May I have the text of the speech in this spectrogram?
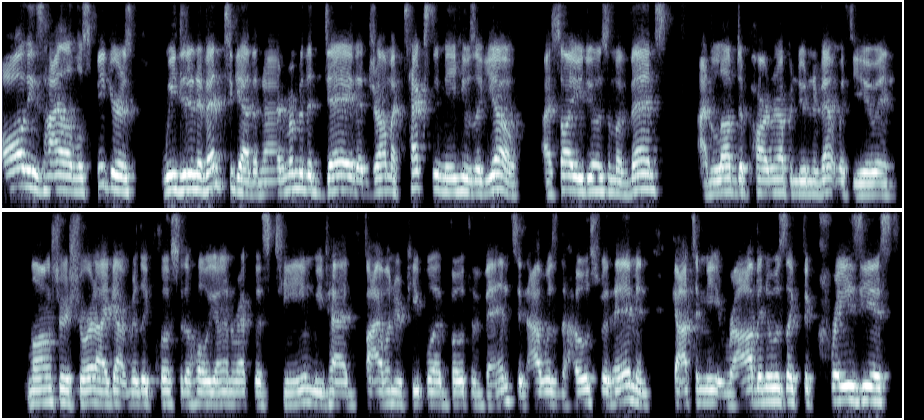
all these high-level speakers. We did an event together, and I remember the day that Drama texted me. He was like, "Yo, I saw you doing some events. I'd love to partner up and do an event with you." And long story short, I got really close to the whole Young and Reckless team. We've had 500 people at both events, and I was the host with him and got to meet Rob. And it was like the craziest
